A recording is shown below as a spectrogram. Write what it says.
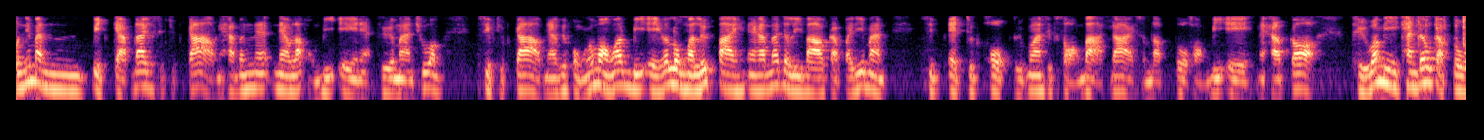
นที่มันปิดแกลบได้คือ10.9นะครับแนวรับของ BA เนี่ยคือประมาณช่วง 10.9นะคือผมก็มองว่า BA ก็ลงมาลึกไปนะครับ น่าจะรีบาวกลับไปที่มัน11.6 หรือประมาณ 12 บาทได้สำหรับตัวของ BA นะครับก็ถือว่ามีแคนเดิลกับตัว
